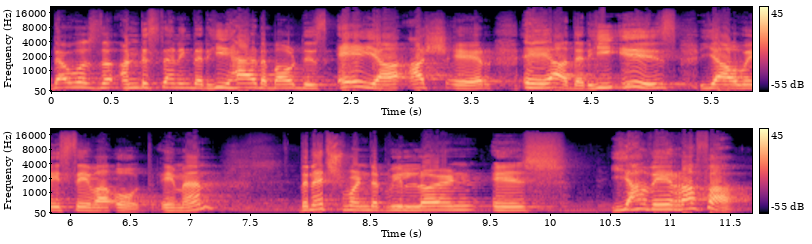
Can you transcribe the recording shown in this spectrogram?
That was the understanding that he had about this Ehyeh, Asher, Ehyeh, that he is Yahweh Sevaot. Amen. The next one that we learn is Yahweh Rapha.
